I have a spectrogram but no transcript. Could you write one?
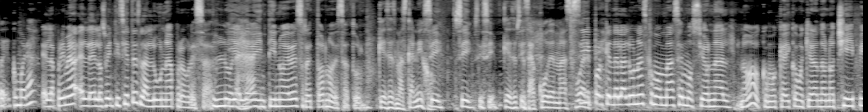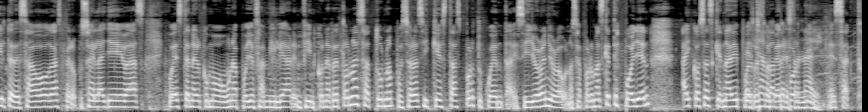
eh, ¿cómo era? En La primera, el de los 27 es la luna progresada Luna, y el de ajá. 29 es retorno de Saturno. Que ese es más canijo. Sí, sí, sí, sí. Que ese sí. te sacude más fuerte. Sí, porque el de la luna es como más emocional, ¿no? Como que ahí como quiera anda uno chipil, te desahogas, pero pues ahí la llevas, puedes tener como un apoyo familiar, en fin. Con el retorno de Saturno, pues ahora sí que estás por tu cuenta, y si you're on your own, o sea, por más que te apoyen, hay cosas que nadie puede Es chamba resolver por personal. ti. Exacto.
